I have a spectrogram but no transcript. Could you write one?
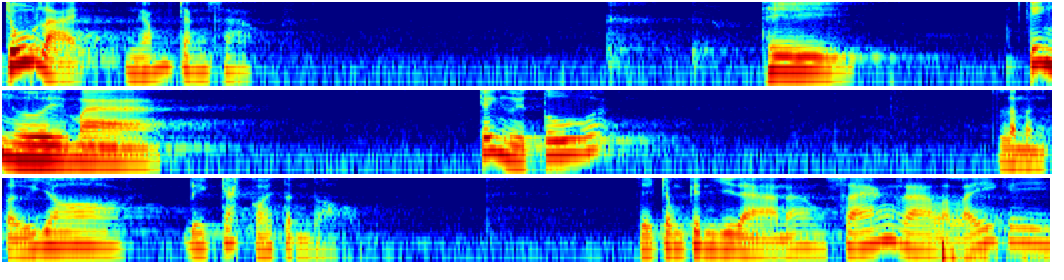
Trú lại ngắm trăng sao. Thì cái người mà, cái người tu á, là mình tự do đi các cõi tịnh độ. Thì trong kinh di đà nó sáng ra là lấy cái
